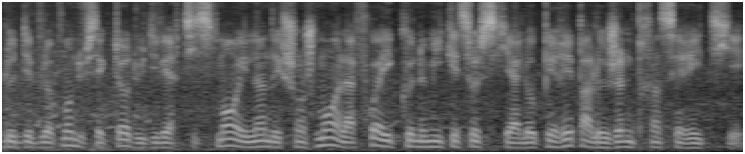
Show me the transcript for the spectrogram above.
Le développement du secteur du divertissement est l'un des changements à la fois économiques et social opérés par le jeune prince héritier.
